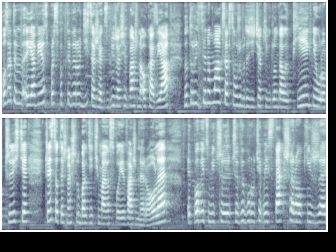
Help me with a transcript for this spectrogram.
Poza tym ja wiem z perspektywy rodzica, że jak zbliża się ważna okazja, no to rodzice na maksa chcą, żeby te dzieciaki wyglądały pięknie, uroczyście. Często też na ślubach dzieci mają swoje ważne role. Y, Powiedz mi, czy, czy wybór u Ciebie jest tak szeroki, że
